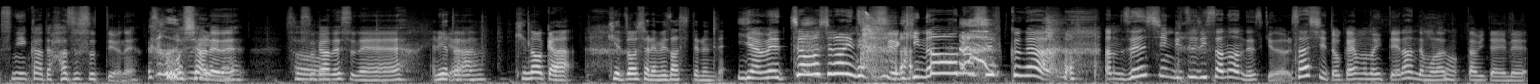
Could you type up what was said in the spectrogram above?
スニーカーで外すっていうねおしゃれね さすがですねありがとうございます。昨日から、キッズオシャレ目指してるんで。いや、めっちゃ面白いんですよ。昨日の私服が、あの、全身リツリサなんですけど、サッシーとお買い物行って選んでもらったみたいで。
